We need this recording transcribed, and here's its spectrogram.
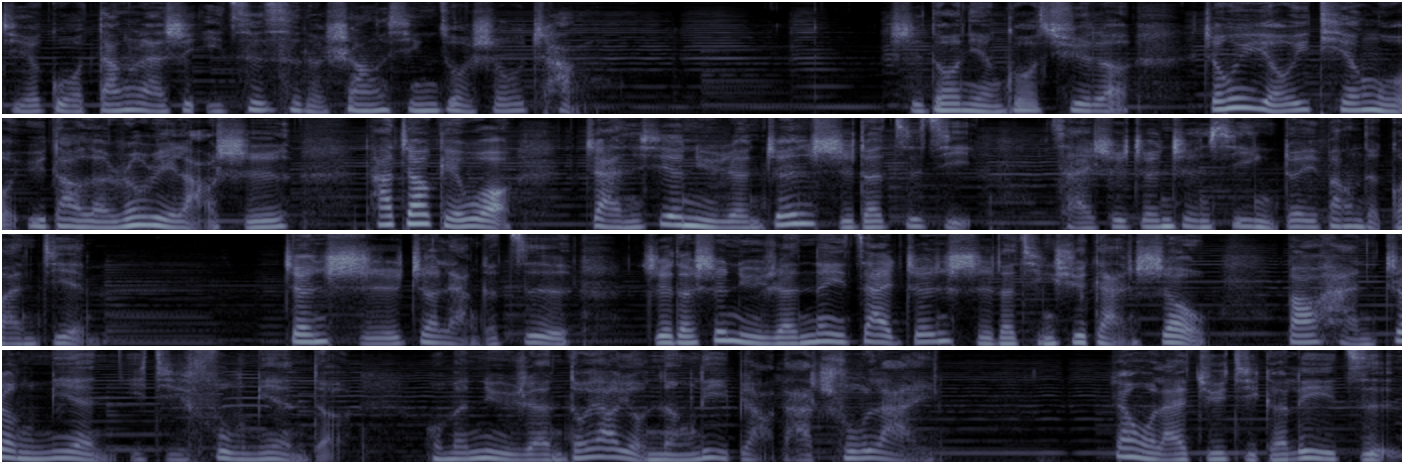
结果当然是一次次的伤心做收场。十多年过去了，终于有一天，我遇到了 Rory 老师，他教给我展现女人真实的自己，才是真正吸引对方的关键。真实这两个字，指的是女人内在真实的情绪感受。包含正面以及负面的，我们女人都要有能力表达出来。让我来举几个例子。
